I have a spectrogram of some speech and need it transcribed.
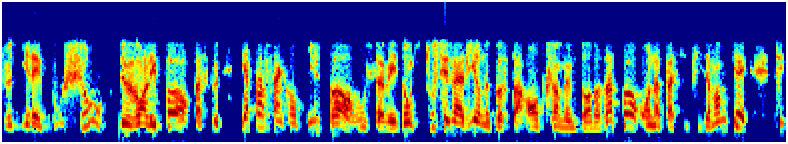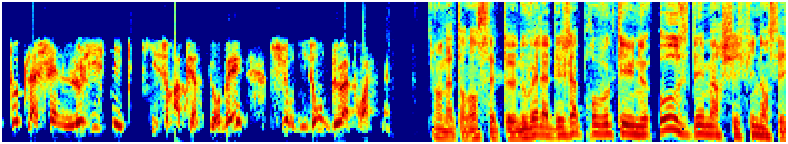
je dirais, bouchon devant les ports, parce qu'il n'y a pas 50 000 ports, vous savez. Donc tous ces navires ne peuvent pas rentrer en même temps dans un port, on n'a pas suffisamment de quais. C'est toute la chaîne logistique qui sera perturbée sur, disons, deux à trois semaines. En attendant, cette nouvelle a déjà provoqué une hausse des marchés financiers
